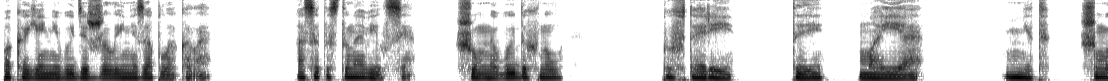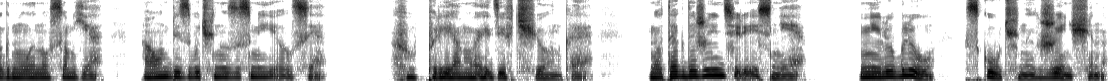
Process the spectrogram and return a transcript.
пока я не выдержала и не заплакала. Асад остановился, шумно выдохнул — «Повтори, ты моя». «Нет», — шмыгнула носом я, а он беззвучно засмеялся. «Упрямая девчонка. Но так даже интереснее. Не люблю скучных женщин».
